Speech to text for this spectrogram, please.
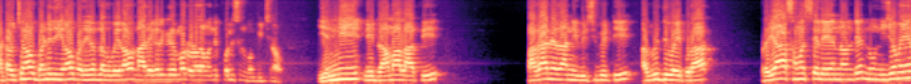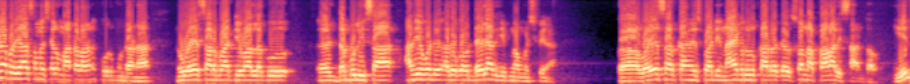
అట వచ్చినావు బండి దిగినావు పది గంటలకు పోయినావు నా దగ్గరికి ఏమో రెండు వందల మంది పోలీసులు పంపించినావు. ఎన్ని నీ డ్రామాలు ఆపి పగానే దాన్ని విడిచిపెట్టి అభివృద్ధి వైపురా ప్రజా సమస్యలు ఏంటంటే నువ్వు నిజమైన ప్రజా సమస్యలు మాట్లాడాలని కోరుకుంటానా? నువ్వు వైఎస్ఆర్ పార్టీ వాళ్ళకు డబ్బులు ఇస్తా అది ఒకటి అదొక డైలాగ్ చెప్పినావు మర్చిపోయినా. వైఎస్ఆర్ కాంగ్రెస్ పార్టీ నాయకులు కార్యకర్త నా ప్రాణాలు ఇస్తా అంటావు. ఏం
